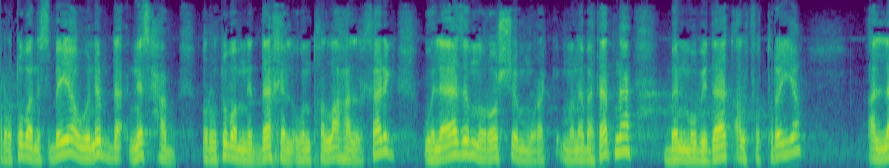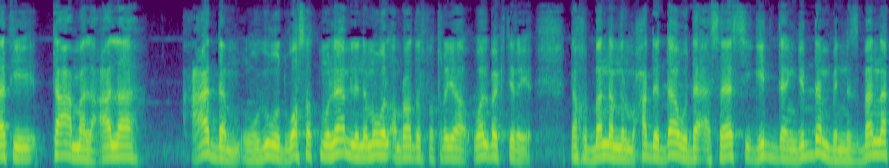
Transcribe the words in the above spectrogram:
الرطوبة النسبيه ونبدأ نسحب الرطوبة من الداخل ونطلعها للخارج ولازم نرش نباتاتنا بالمبيدات الفطرية التي تعمل على عدم وجود وسط ملائم لنمو الأمراض الفطرية والبكتيرية. ناخد بالنا من المحدد ده وده أساسي جدا جدا بالنسبة لنا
